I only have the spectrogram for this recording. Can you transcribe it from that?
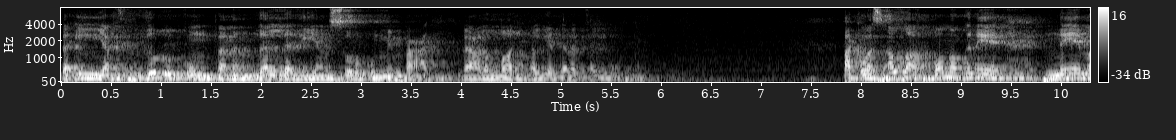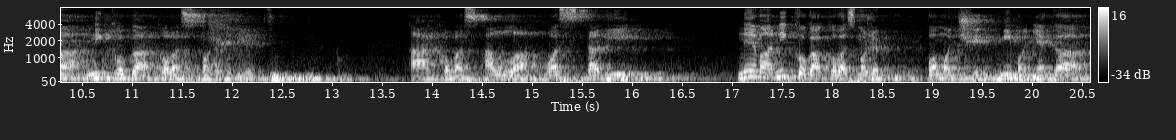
Fa in jahdhulkum faman dhalladhi jansurukum min ba'di. Wa ala Allahi fal yatawakkal mu'min. Ako vas Allah pomogne, nema nikoga ko vas može pobijediti. A ako vas Allah ostavi, nema nikoga ko vas može pomoći mimo njega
